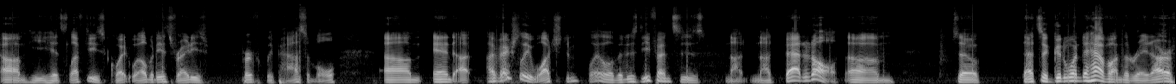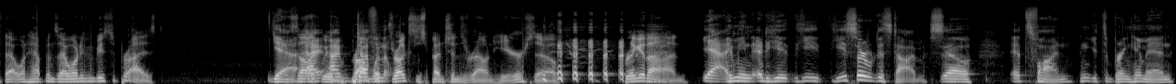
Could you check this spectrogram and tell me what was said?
Um, he hits lefties quite well, but he hits righties perfectly passable. Um, and I, I've actually watched him play a little bit. His defense is not not bad at all. Um, so that's a good one to have on the radar. If that one happens, I won't even be surprised. Yeah, It's not like I, we have I'm a problem definitely with drug suspensions around here, so bring it on. Yeah, I mean, and he he he served his time, so it's fine. You get to bring him in.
